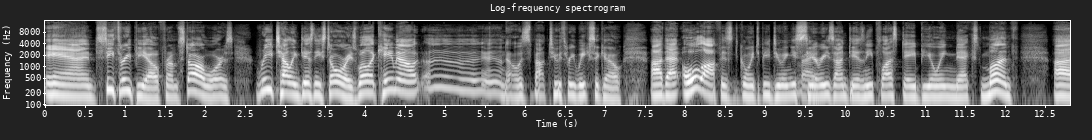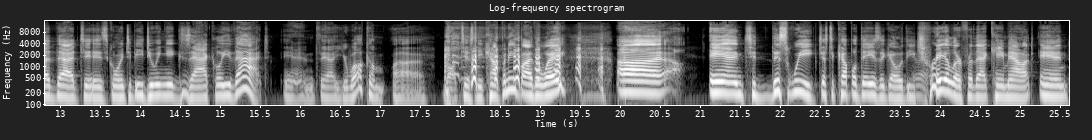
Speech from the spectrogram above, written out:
and C3PO from Star Wars retelling Disney stories. Well, it came out uh, don't know, it was about two, three weeks ago, uh, that Olaf is going to be doing a Right. series on Disney Plus debuting next month uh, that is going to be doing exactly that. And uh, you're welcome, uh, Walt Disney Company, by the way. Uh, and to this week, just a couple days ago, the trailer for that came out, and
